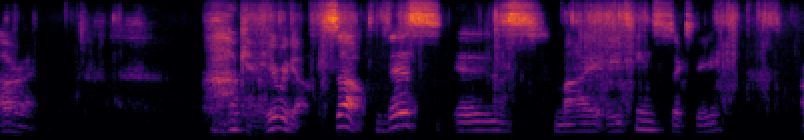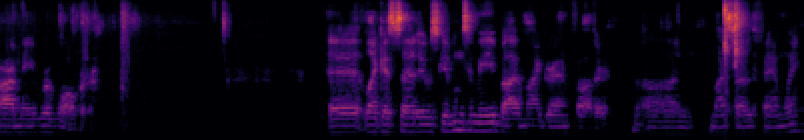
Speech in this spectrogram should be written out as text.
Alright. Okay, here we go. So, this is my 1860 Army revolver. Uh, like I said, it was given to me by my grandfather on my side of the family.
